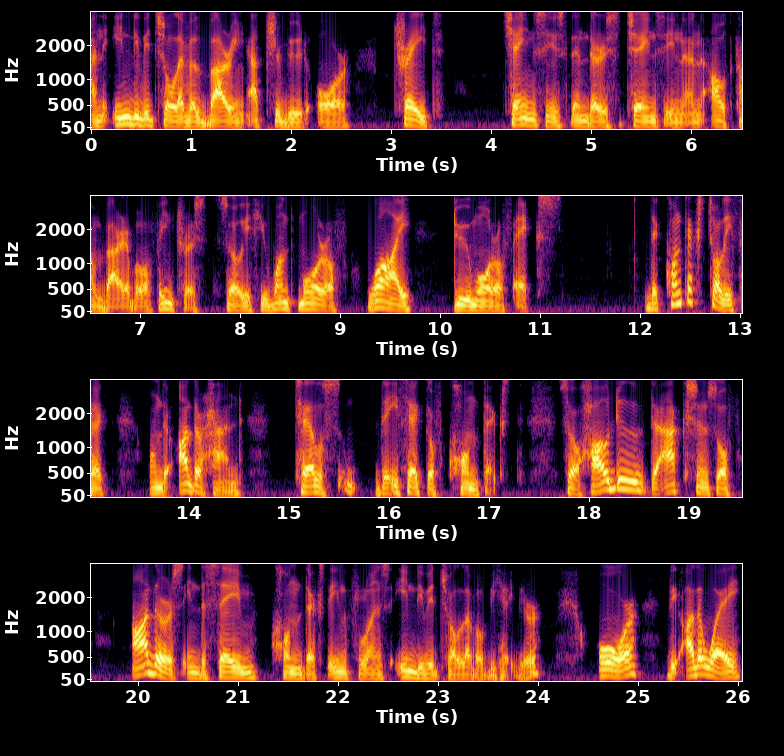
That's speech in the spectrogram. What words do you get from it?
an individual level varying attribute or trait changes, then there is a change in an outcome variable of interest. So if you want more of Y, do more of X. The contextual effect, on the other hand, tells the effect of context. So how do the actions of others in the same context influence individual level behavior? Or the other way,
